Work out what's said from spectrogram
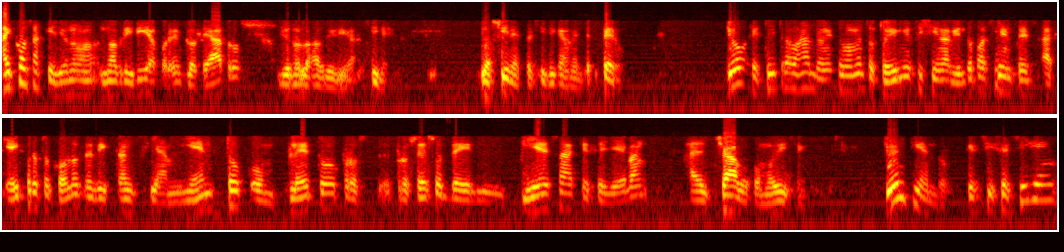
hay cosas que yo no, no abriría, por ejemplo, teatros, yo no los abriría, cine, los cines específicamente, pero yo estoy trabajando en este momento, estoy en mi oficina viendo pacientes, aquí hay protocolos de distanciamiento completo, procesos de limpieza que se llevan al chavo, como dicen. Yo entiendo que si se siguen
